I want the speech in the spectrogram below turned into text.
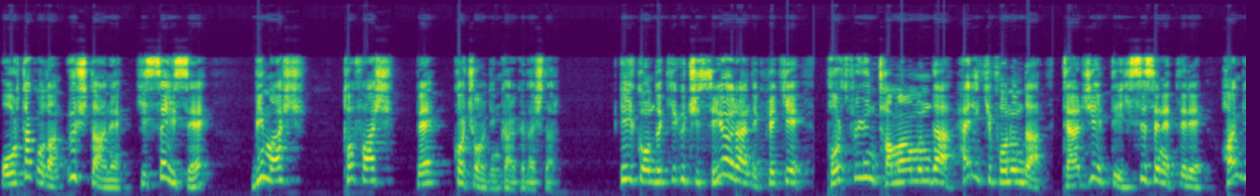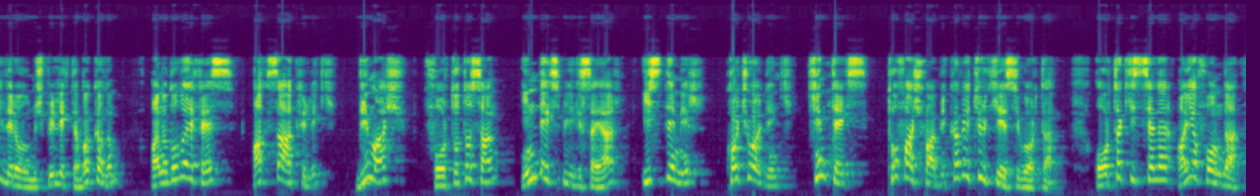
ortak olan 3 tane hisse ise Bimaş, Tofaş ve Koç Holding arkadaşlar. İlk ondaki 3 hisseyi öğrendik. Peki portföyün tamamında her iki fonun da tercih ettiği hisse senetleri hangileri olmuş birlikte bakalım. Anadolu Efes, Aksa Akrilik, Bimaş, Ford Otosan, Index Bilgisayar, İstemir, Koç Holding, Kimtex, Tofaş Fabrika ve Türkiye Sigorta. Ortak hisseler Aya fonda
